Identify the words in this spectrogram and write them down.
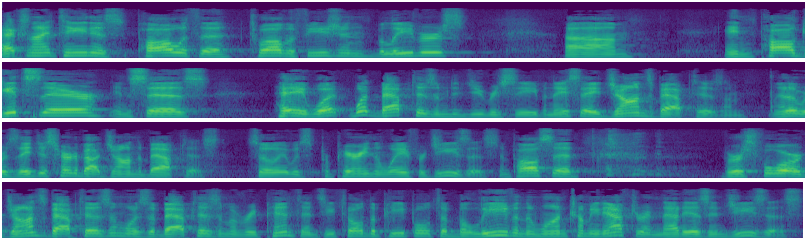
Acts 19 is Paul with the 12 Ephesian believers. Um, and Paul gets there and says, Hey, what, what baptism did you receive? And they say, John's baptism. In other words, they just heard about John the Baptist. So it was preparing the way for Jesus. And Paul said, verse 4 John's baptism was a baptism of repentance. He told the people to believe in the one coming after him, that is, in Jesus.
